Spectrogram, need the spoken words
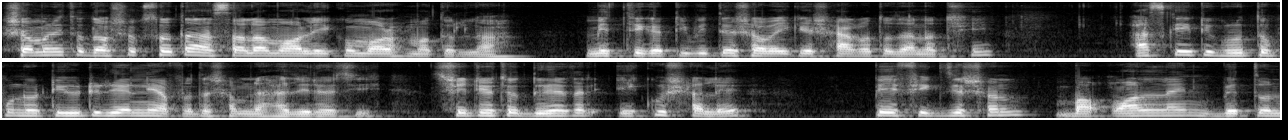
সম্মানিত দর্শক শ্রোতা, আসসালামু আলাইকুম রহমতুল্লাহ মৃত্তিকা টিভিতে সবাইকে স্বাগত জানাচ্ছি। আজকে একটি গুরুত্বপূর্ণ টিউটোরিয়াল নিয়ে আপনাদের সামনে হাজির হয়েছি। সেটি হচ্ছে দুই হাজার একুশ সালে পে ফিক্সেশন বা অনলাইন বেতন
